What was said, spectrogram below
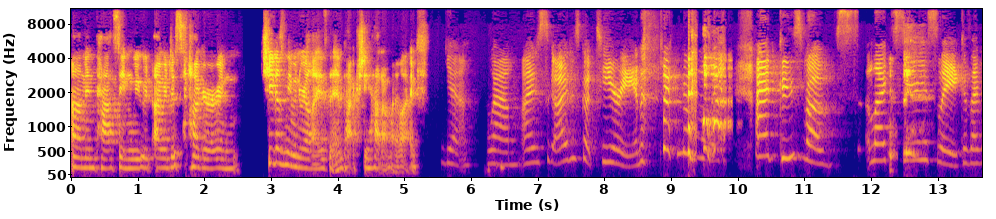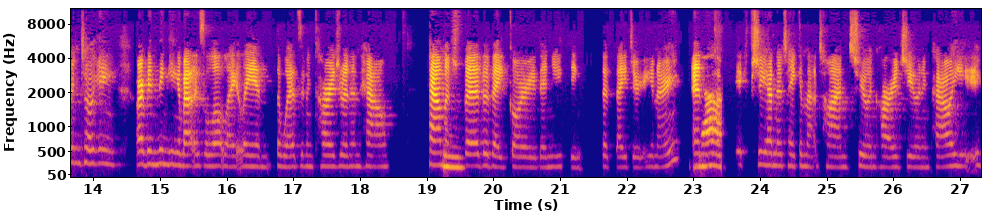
um, in passing, we would, I would just hug her and she doesn't even realize the impact she had on my life. Yeah. Wow. I just, I just got teary and I don't know. I had goosebumps like seriously, because I've been talking or I've been thinking about this a lot lately, and the words of encouragement and how how much mm. further they go than you think that they do, you know. And yeah. if she hadn't taken that time to encourage you and empower you,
